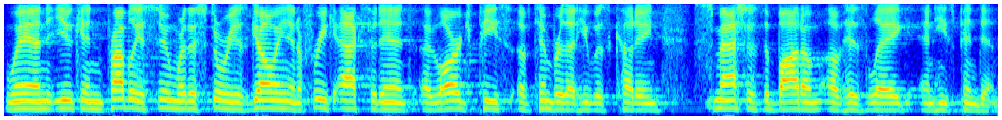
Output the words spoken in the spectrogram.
when you can probably assume where this story is going. In a freak accident, a large piece of timber that he was cutting smashes the bottom of his leg and he's pinned in.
